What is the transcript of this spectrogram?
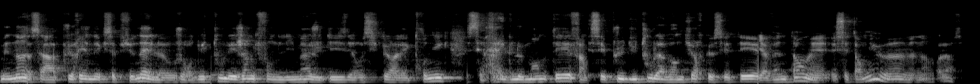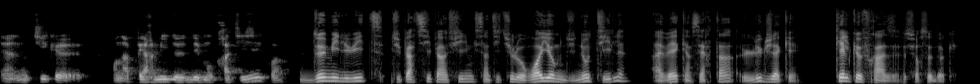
Maintenant, ça n'a plus rien d'exceptionnel. Aujourd'hui, tous les gens qui font de l'image utilisent des recycleurs électroniques. C'est réglementé. Enfin, c'est plus du tout l'aventure que c'était il y a 20 ans, et, c'est tant mieux. Hein, maintenant, voilà, c'est un outil que on a permis de démocratiser. Quoi. 2008, tu participes à un film qui s'intitule Au royaume du Nautile avec un certain Luc Jacquet. Quelques phrases sur ce doc.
